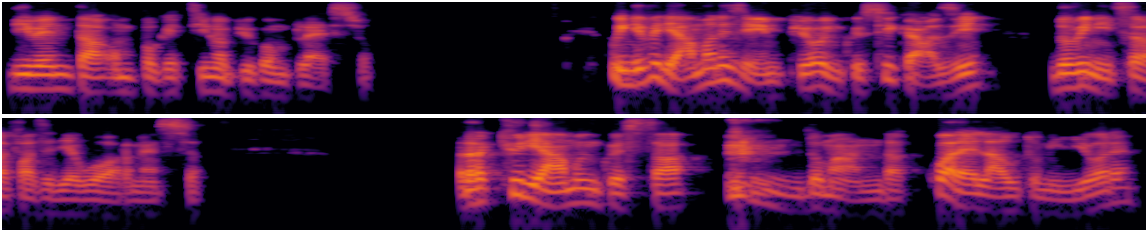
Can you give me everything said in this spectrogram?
diventa un pochettino più complesso. Quindi vediamo ad esempio in questi casi dove inizia la fase di awareness. Racchiudiamo in questa domanda, qual è l'auto migliore?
